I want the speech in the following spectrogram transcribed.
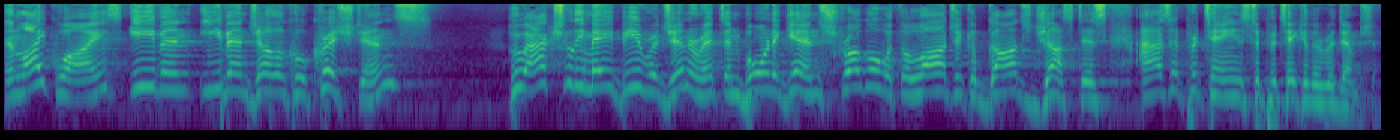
And likewise, even evangelical Christians who actually may be regenerate and born again struggle with the logic of God's justice as it pertains to particular redemption.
